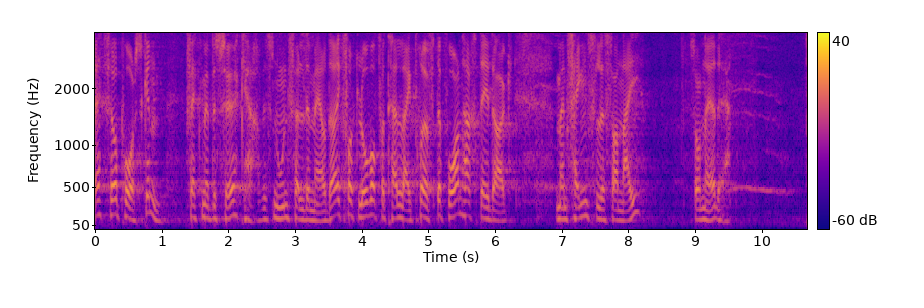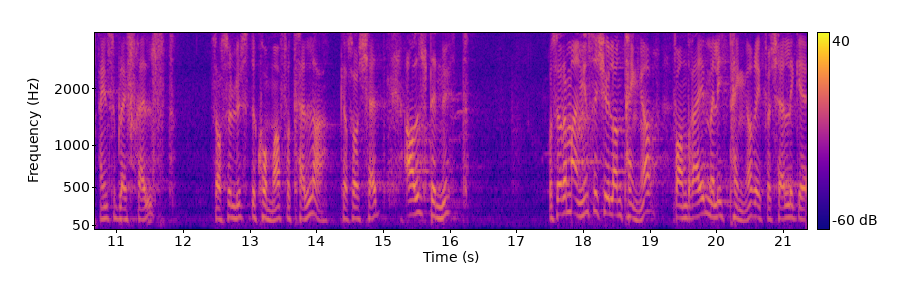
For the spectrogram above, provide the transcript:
Rett før påsken fikk vi besøk her, hvis noen følger med. Og Det har jeg fått lov å fortelle. Jeg prøvde å få han her til i dag, men fengselet sa nei. Sånn er det. En som ble frelst, som har så lyst til å komme og fortelle hva som har skjedd. Alt er nytt. Og så er det mange som skylder han penger, for han drev med litt penger i forskjellige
